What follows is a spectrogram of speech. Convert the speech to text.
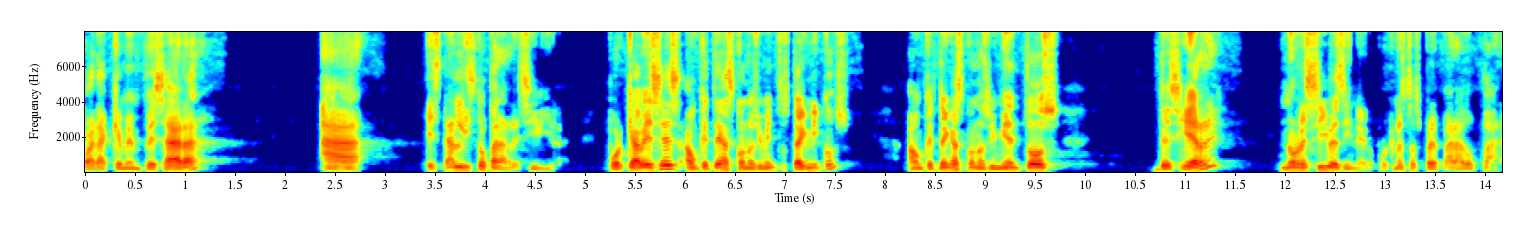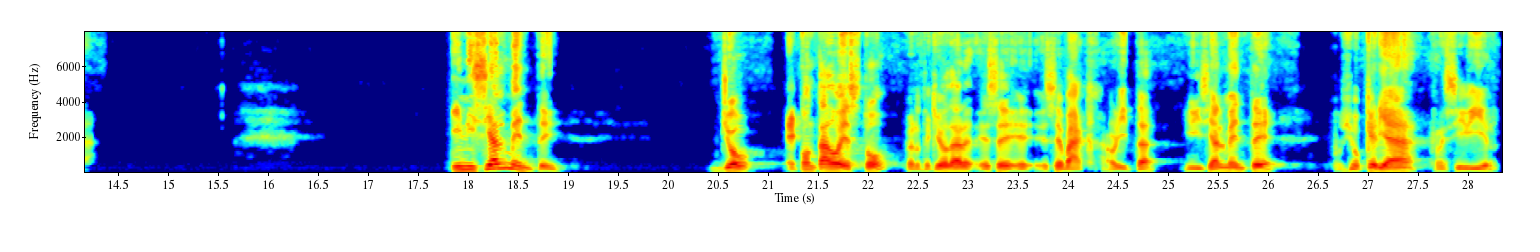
para que me empezara a estar listo para recibir. Porque a veces, aunque tengas conocimientos técnicos, aunque tengas conocimientos de cierre, no recibes dinero porque no estás preparado para. Inicialmente, yo he contado esto, pero te quiero dar ese, ese back ahorita. Inicialmente, pues yo quería recibir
